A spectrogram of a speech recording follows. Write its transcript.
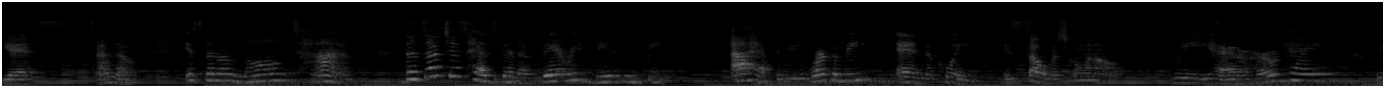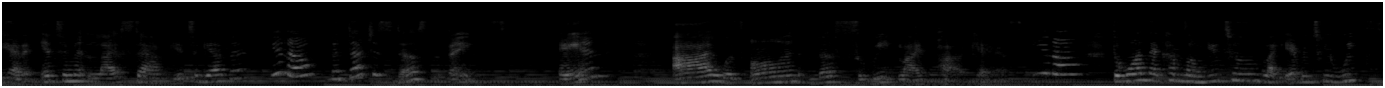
Yes, I know it's been a long time. The Duchess has been a very busy bee. I have to be the worker bee and the queen. It's so much going on. We had a hurricane. We had an intimate lifestyle get together. You know, the Duchess does the things. And I was on the Sweet Life podcast. You know, the one that comes on YouTube like every two weeks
